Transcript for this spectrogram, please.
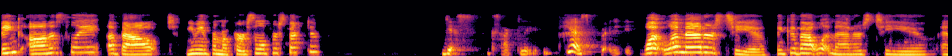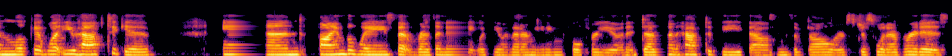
think honestly about, you mean from a personal perspective? Yes, exactly. Yes. What what matters to you? Think about what matters to you and look at what you have to give and find the ways that resonate with you and that are meaningful for you. And it doesn't have to be thousands of dollars, just whatever it is.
